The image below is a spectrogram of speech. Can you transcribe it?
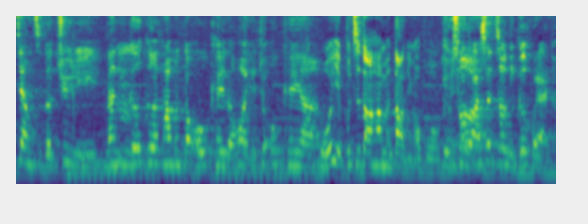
这样子的距离，那你哥哥他们都 OK 的话，也就 OK 啊。我也不知道他们到底 O 不 OK。有时候都还是只有你哥回来的。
